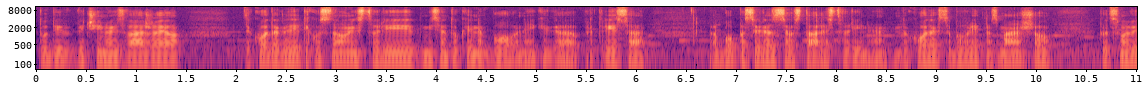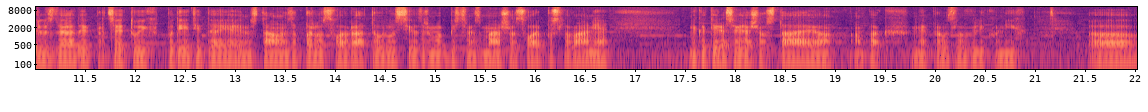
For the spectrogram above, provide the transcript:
tudi večino izvažajo. Tako da glede teh osnovnih stvari, mislim, da tukaj ne bo nekega pretresa, bo pa seveda za vse ostale stvari. Ne. Dohodek se bo verjetno zmanjšal. Tudi smo videli, zdaj, da je precej tujih podjetij, da je enostavno zaprlo svoje vrata v Rusiji, oziroma bistveno zmanjšalo svoje poslovanje. Nekatere seveda še ostajajo, ampak ne prav zelo veliko njih. Uh,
